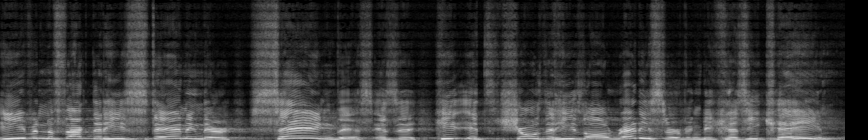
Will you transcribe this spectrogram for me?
Even the fact that he's standing there saying this is that he, it shows that he's already serving because he came.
